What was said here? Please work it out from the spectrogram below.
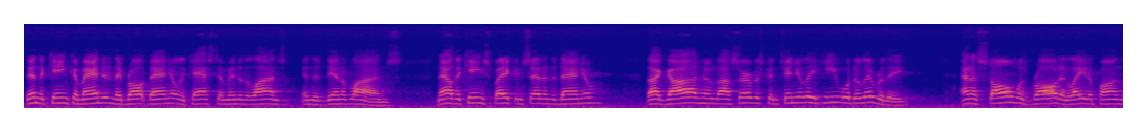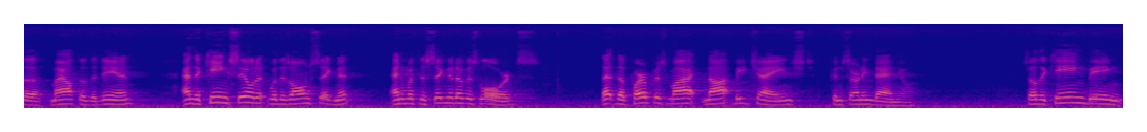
Then the king commanded, and they brought Daniel and cast him into the lions in the den of lions. Now the king spake and said unto Daniel, Thy God, whom thou servest continually, he will deliver thee. And a stone was brought and laid upon the mouth of the den, and the king sealed it with his own signet, and with the signet of his lords, that the purpose might not be changed concerning Daniel. So the king, being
